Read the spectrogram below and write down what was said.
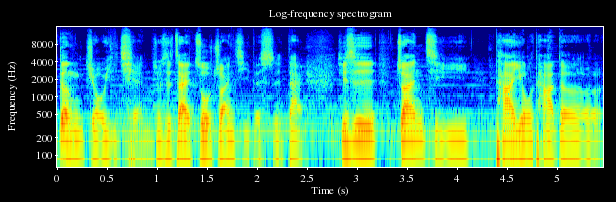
更久以前，就是在做专辑的时代，其实专辑它有它的。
